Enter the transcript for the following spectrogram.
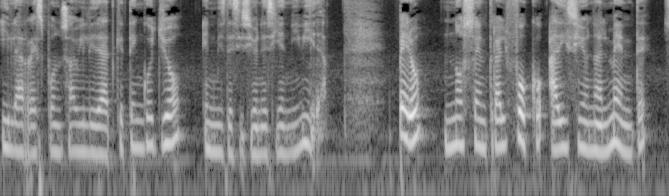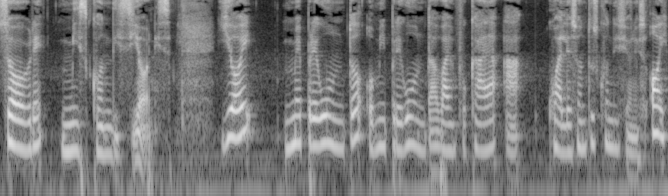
y la responsabilidad que tengo yo en mis decisiones y en mi vida. Pero nos centra el foco adicionalmente sobre mis condiciones. Y hoy me pregunto o mi pregunta va enfocada a cuáles son tus condiciones hoy.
